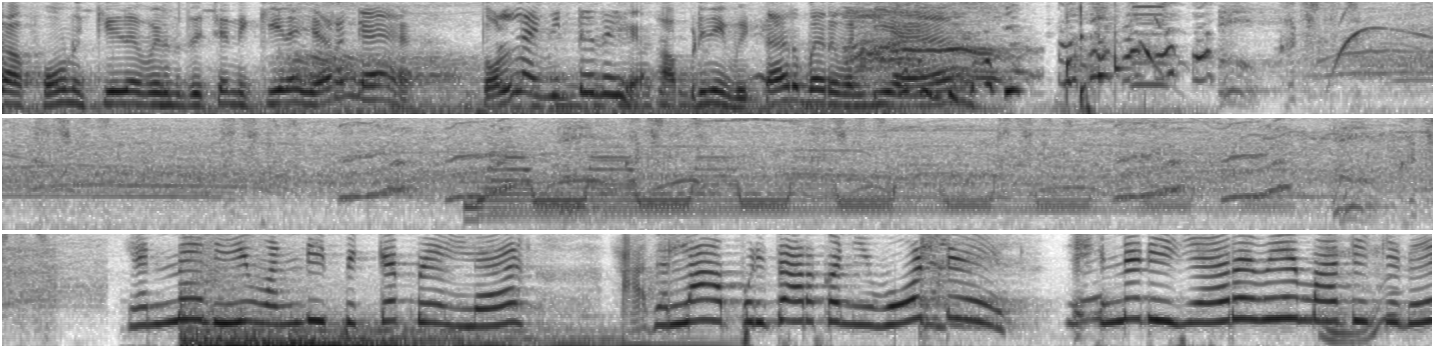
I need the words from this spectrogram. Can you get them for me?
அக்கா ஃபோனு கீழே விழுந்துடுச்சுன்னு கீழே இறங்க. தொல்லை விட்டது. அப்படின்னு விட்டாரு பாரு வண்டியை. என்னடி வண்டி பிக்கப் இல்ல? அதெல்லாம் அப்படித்தான் இருக்கும். நீ ஓட்டு. என்னடி ஏறவே மாட்டேங்குது.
